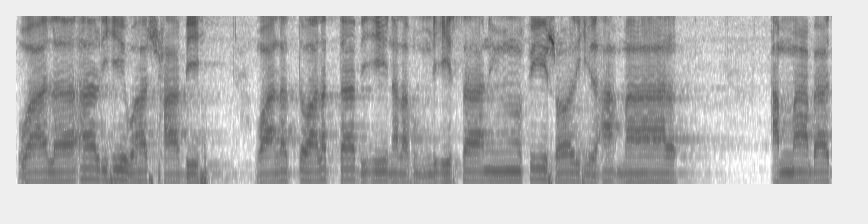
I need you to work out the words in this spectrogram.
wa ala alihi wa ashabihi wa ala tabi'ina lahum bi ihsanin fi sholihil a'mal. Amma ba'd.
